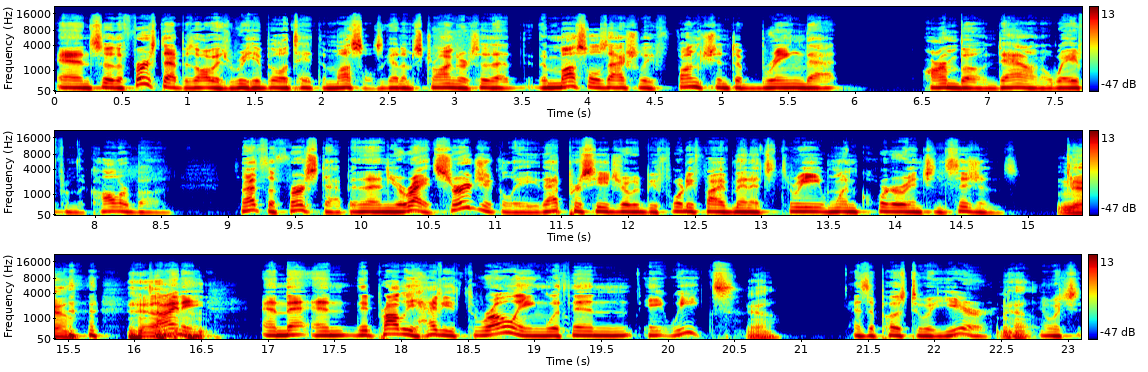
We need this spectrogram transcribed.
And so the first step is always rehabilitate the muscles, get them stronger so that the muscles actually function to bring that arm bone down away from the collarbone. So That's the first step. And then you're right. Surgically, that procedure would be 45 minutes, three one quarter inch incisions, Yeah. yeah. tiny, and then and they'd probably have you throwing within eight weeks Yeah. as opposed to a year, Yeah. which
